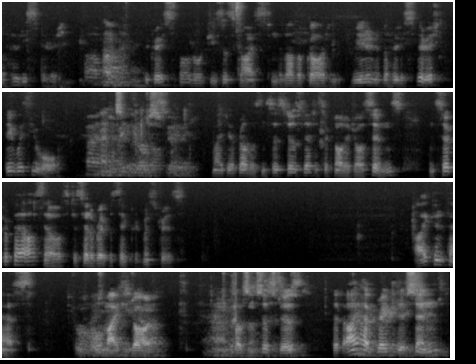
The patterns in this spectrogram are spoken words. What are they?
the of the Holy Spirit. Amen. The grace of our Lord Jesus Christ, and the love of God, and the communion of the Holy Spirit be with you all. And with your spirit. My dear brothers and sisters, let us acknowledge our sins, and so prepare ourselves to celebrate the sacred mysteries. I confess to Almighty God and brothers and sisters that I have greatly sinned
